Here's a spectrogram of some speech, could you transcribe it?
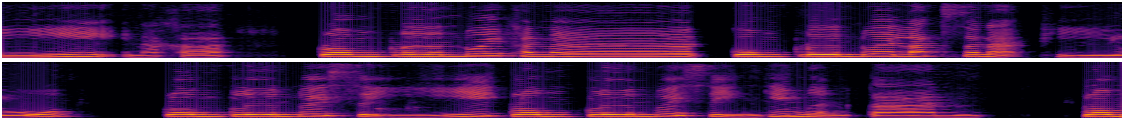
นี้นะคะ กลมกลืนด้วยขนาด กลมกลืนด้วยลักษณะผิว กลมกลืนด้วยสี กลมกลืนด้วยสิ่งที่เหมือนกัน ลม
